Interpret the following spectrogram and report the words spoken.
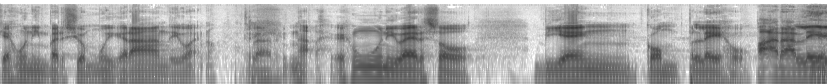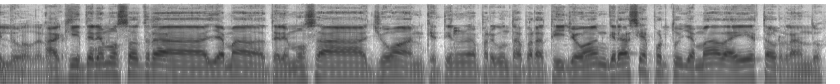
que es una inversión muy grande y bueno, Claro. nada, es un universo bien complejo. Paralelo. Aquí tenemos otra llamada. Tenemos a Joan que tiene una pregunta para ti. Joan, gracias por tu llamada. Ahí está Orlando.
